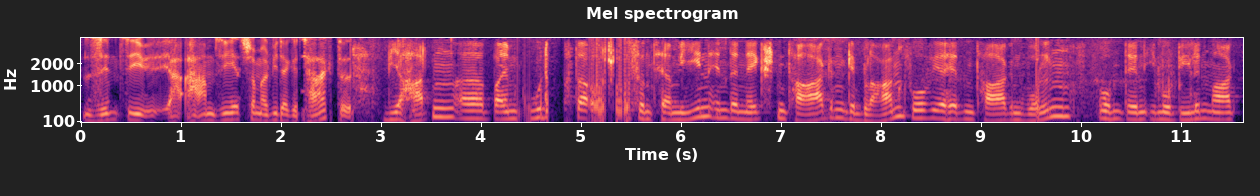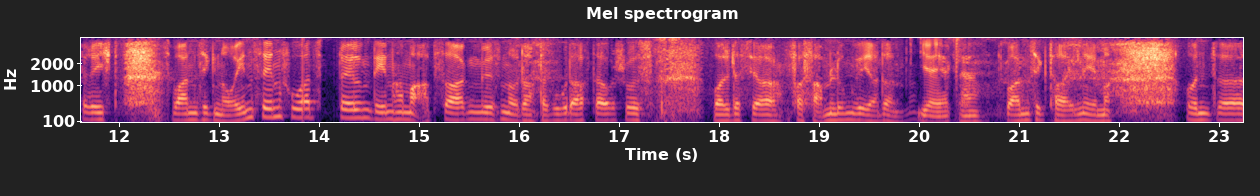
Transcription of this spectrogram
sind Sie, ja, haben Sie jetzt schon mal wieder getagt? Wir hatten äh, beim Gutachterausschuss einen Termin in den nächsten Tagen geplant, wo wir hätten tagen wollen, um den Immobilienmarktbericht 2019 vorzustellen. Den haben wir absagen müssen oder der Gutachterausschuss, weil das ja Versammlung wäre dann. Ne? Ja, ja, klar. 20 Teilnehmer. Und äh,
